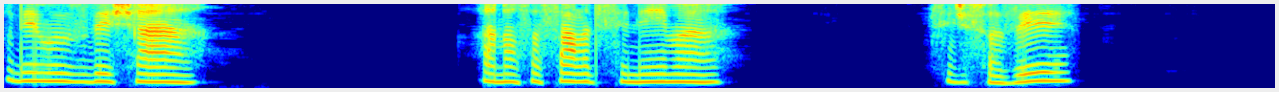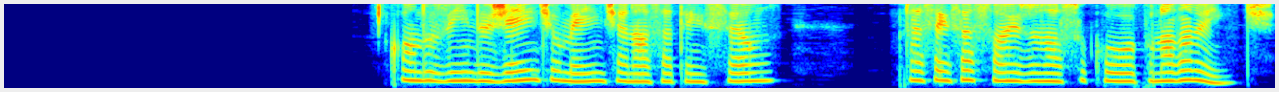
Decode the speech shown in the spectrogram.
Podemos deixar a nossa sala de cinema se desfazer, conduzindo gentilmente a nossa atenção para as sensações do nosso corpo novamente.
